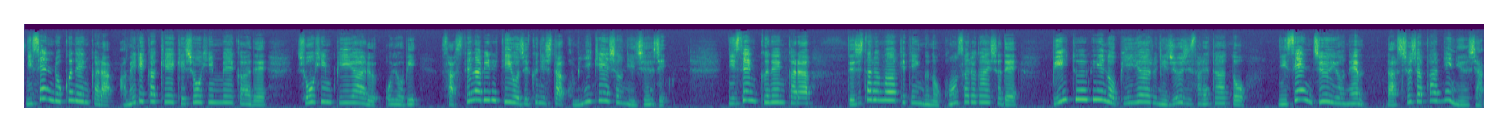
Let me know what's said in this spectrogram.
2006年からアメリカ系化粧品メーカーで商品 PR 及びサステナビリティを軸にしたコミュニケーションに従事。2009年からデジタルマーケティングのコンサル会社で B2B の PR に従事された後、2014年ラッシュジャパンに入社。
